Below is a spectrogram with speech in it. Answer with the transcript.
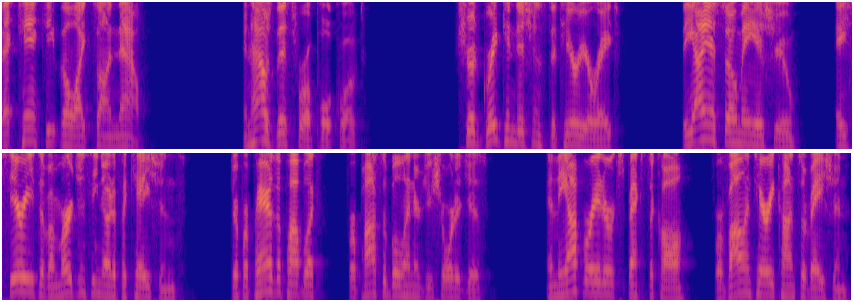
that can't keep the lights on now. And how's this for a pull quote? Should grid conditions deteriorate, the ISO may issue a series of emergency notifications to prepare the public for possible energy shortages, and the operator expects to call for voluntary conservation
